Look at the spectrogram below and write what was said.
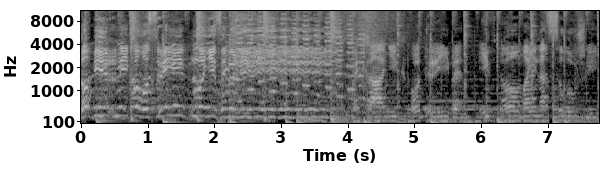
добірний колос рідної землі. Механік потрібен і вдома, і на службі,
